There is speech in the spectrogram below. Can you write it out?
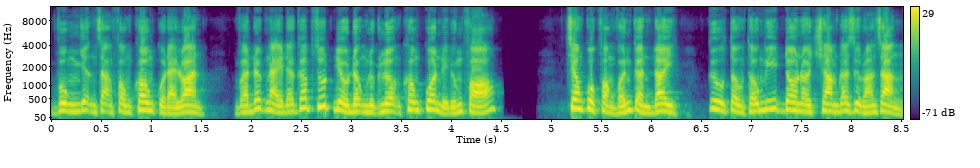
vùng nhận dạng phòng không của Đài Loan và nước này đã gấp rút điều động lực lượng không quân để ứng phó. Trong cuộc phỏng vấn gần đây, cựu Tổng thống Mỹ Donald Trump đã dự đoán rằng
